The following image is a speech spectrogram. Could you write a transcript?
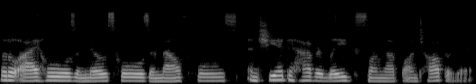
Little eye holes and nose holes and mouth holes, and she had to have her legs slung up on top of it.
